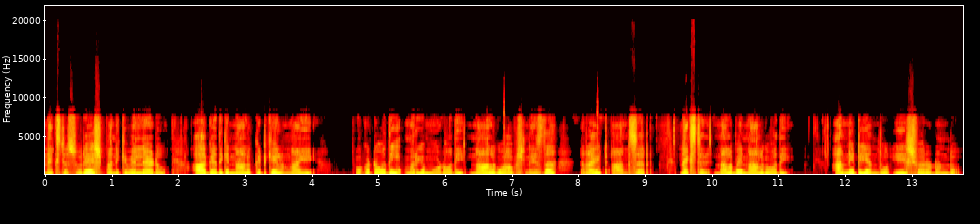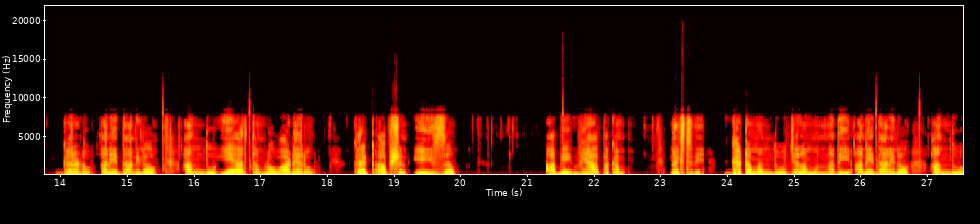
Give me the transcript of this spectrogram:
నెక్స్ట్ సురేష్ పనికి వెళ్ళాడు. ఆ గదికి నాలుగు కిటికీలు ఉన్నాయి ఒకటోది మరియు మూడోది. నాలుగో option is the right answer next నలభై నాలుగవది. అన్నిటి యందు ఈశ్వరుడు గలడు అనే దానిలో అందు ఏ అర్థంలో వాడారు? కరెక్ట్ ఆప్షన్ ఈజ్ అభివ్యాపకం. నెక్స్ట్ది ఘటమందు జలం ఉన్నది అనే దానిలో అందు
